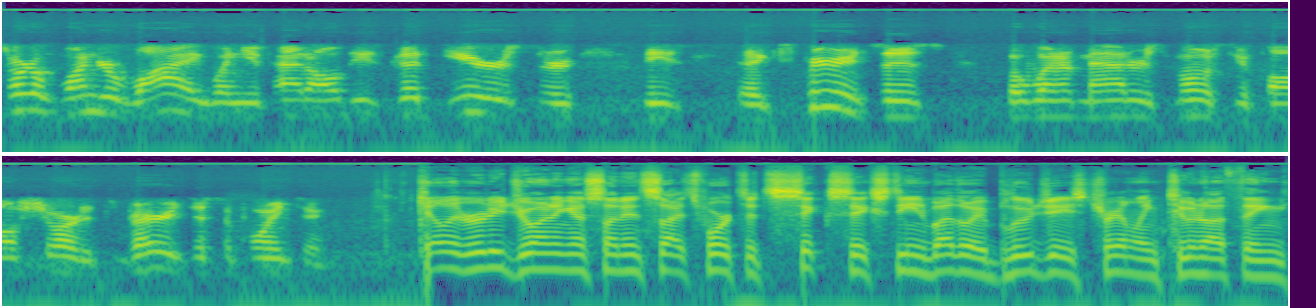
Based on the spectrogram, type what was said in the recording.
sort of wonder why when you've had all these good years or these experiences, but when it matters most, you fall short. It's very disappointing. Kelly Hrudey joining us on Inside Sports at 6:16. By the way, Blue Jays trailing 2 0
